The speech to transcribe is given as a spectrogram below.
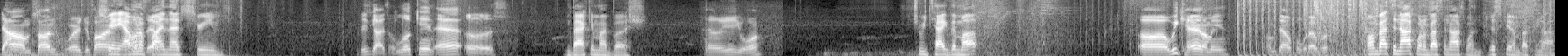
Damn, son, where'd you find? Shanny, I want to find that stream. These guys are looking at us. I'm back in my bush. Hell yeah, you are. Should we tag them up? Uh, we can. I mean, I'm down for whatever. Oh, I'm about to knock one. I'm about to knock one. This kid, I'm about to knock.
